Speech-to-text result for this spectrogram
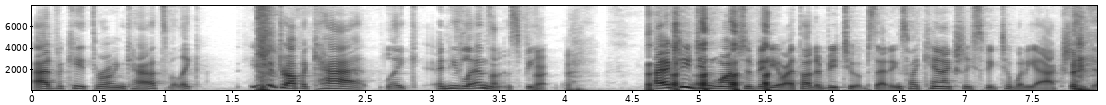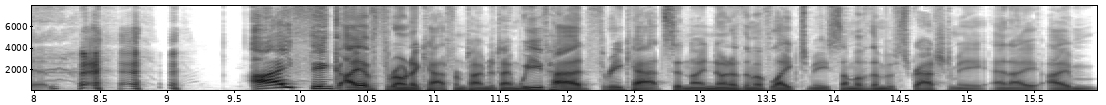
advocate throwing cats, but like you could drop a cat like and he lands on his feet. I actually didn't watch the video. I thought it'd be too upsetting, so I can't actually speak to what he actually did. I think I have thrown a cat from time to time. We've had three cats, and I, none of them have liked me. Some of them have scratched me, and I, I'm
